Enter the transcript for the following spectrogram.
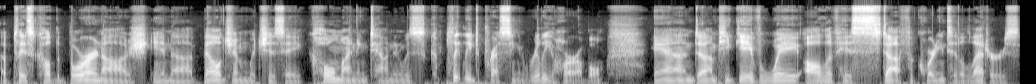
a place called the Borinage in uh, Belgium, which is a coal mining town, and was completely depressing and really horrible. And um, he gave away all of his stuff, according to the letters.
